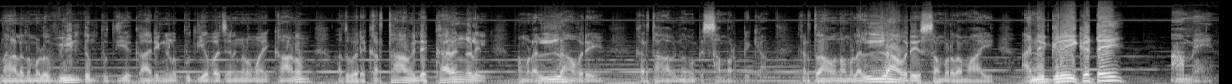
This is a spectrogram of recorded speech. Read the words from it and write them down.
നാളെ നമ്മൾ വീണ്ടും പുതിയ കാര്യങ്ങളും പുതിയ വചനങ്ങളുമായി കാണും. അതുവരെ കർത്താവിന്റെ കരങ്ങളിൽ നമ്മളെല്ലാവരെയും കർത്താവിന് നമുക്ക് സമർപ്പിക്കാം. കർത്താവ് നമ്മളെല്ലാവരെയും സമൃദ്ധമായി അനുഗ്രഹിക്കട്ടെ. ആമേൻ.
